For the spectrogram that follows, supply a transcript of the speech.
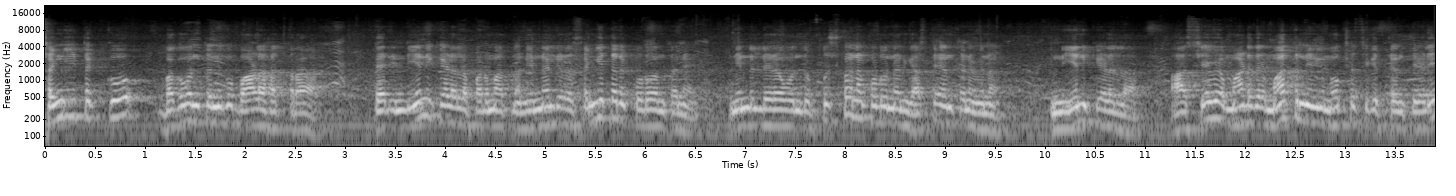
ಸಂಗೀತಕ್ಕೂ ಭಗವಂತನಿಗೂ ಭಾಳ ಹತ್ರ. ಬೇರೆ ಇನ್ನೇನು ಕೇಳಲ್ಲ ಪರಮಾತ್ಮ. ನಿನ್ನಲ್ಲಿರೋ ಸಂಗೀತನ ಕೊಡು ಅಂತಾನೆ. ನಿನ್ನಲ್ಲಿರೋ ಒಂದು ಪುಷ್ಪನ ಕೊಡು ನನಗೆ ಅಷ್ಟೇ ಅಂತಾನೆ ವಿನ. ಇನ್ನೇನು ಕೇಳಲ್ಲ. ಆ ಸೇವೆ ಮಾಡಿದರೆ ಮಾತ್ರ ನಿನಗೆ ಮೋಕ್ಷ ಸಿಗುತ್ತೆ ಅಂತೇಳಿ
